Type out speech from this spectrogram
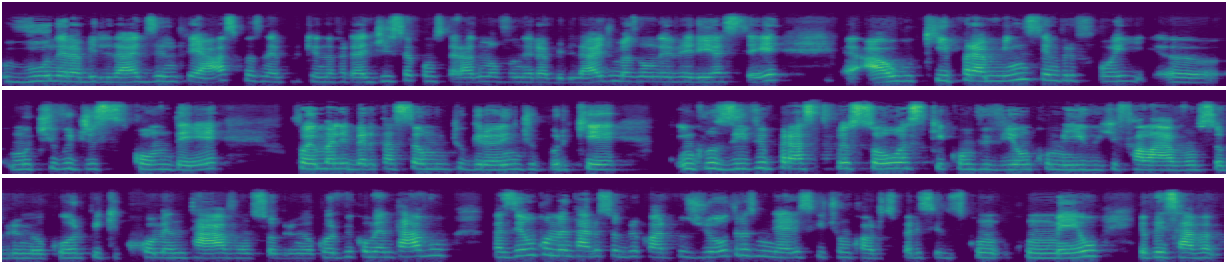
vulnerabilidades entre aspas, né? Porque na verdade isso é considerado uma vulnerabilidade, mas não deveria ser é algo que para mim sempre foi uh, motivo de esconder foi uma libertação muito grande, porque inclusive para as pessoas que conviviam comigo e que falavam sobre o meu corpo e que comentavam sobre o meu corpo e comentavam, faziam comentários sobre corpos de outras mulheres que tinham corpos parecidos com, com o meu, eu pensava,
